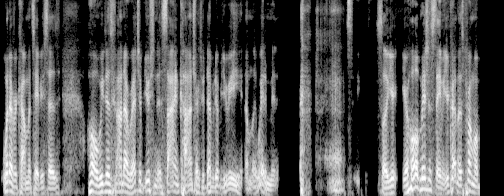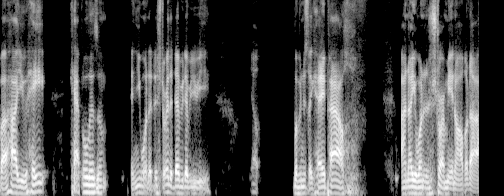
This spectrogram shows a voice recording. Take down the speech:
whatever commentator says, "Oh, we just found out Retribution has signed contracts with WWE," and I'm like, "Wait a minute." so your your whole mission statement, you're cutting this promo about how you hate capitalism and you want to destroy the WWE. Yep. But I'm just like, hey, pal, I know you wanted to destroy me and all, but uh,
